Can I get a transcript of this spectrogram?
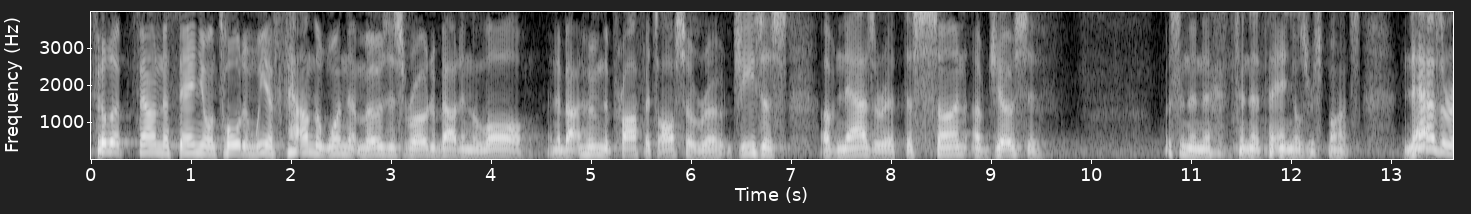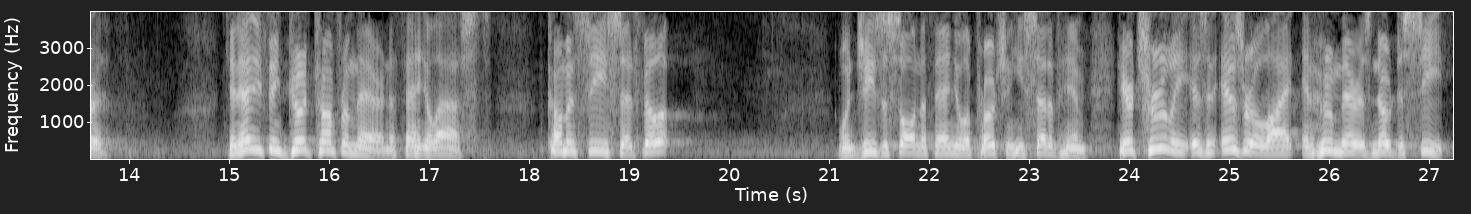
Philip found Nathanael and told him, We have found the one that Moses wrote about in the law and about whom the prophets also wrote, Jesus of Nazareth, the son of Joseph. Listen to Nathanael's response Nazareth can anything good come from there? Nathanael asked. Come and see, said Philip. When Jesus saw Nathanael approaching, he said of him, Here truly is an Israelite in whom there is no deceit.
